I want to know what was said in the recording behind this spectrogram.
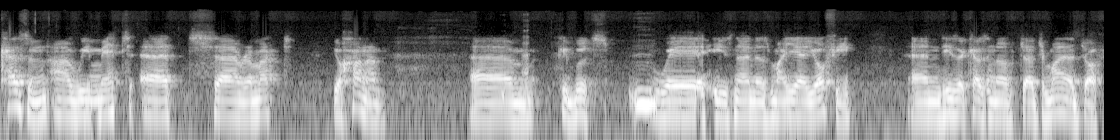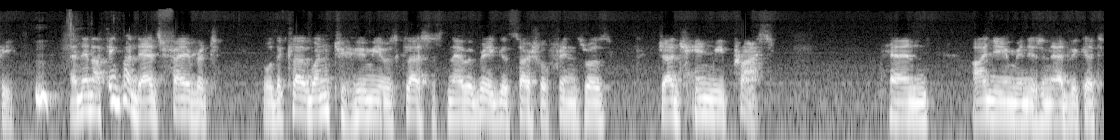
cousin uh, we met at uh, Ramat Yochanan um, kibbutz mm. where he's known as Maya Yofi, and he's a cousin of Judge Maya Joffe. Mm. And then I think my dad's favorite, or the clo- one to whom he was closest, and they were very good social friends, was Judge Henry Price. And I knew him as an advocate.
